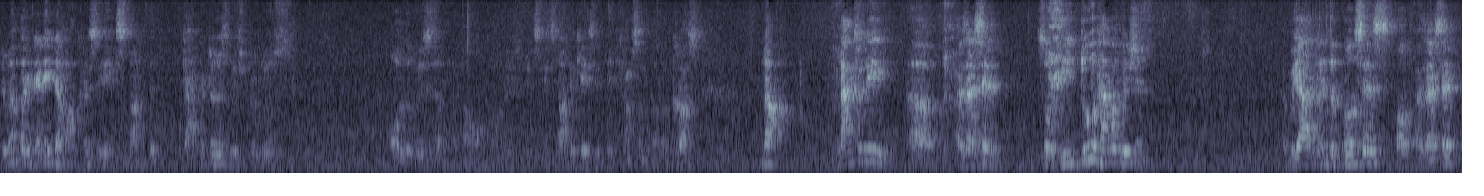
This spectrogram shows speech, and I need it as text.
Remember, in any democracy, it's not the capitals which produce all the wisdom and all. It's, it's not the case. It, it comes across. Now, naturally, uh, as I said, so we do have a vision. We are in the process of, as I said,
